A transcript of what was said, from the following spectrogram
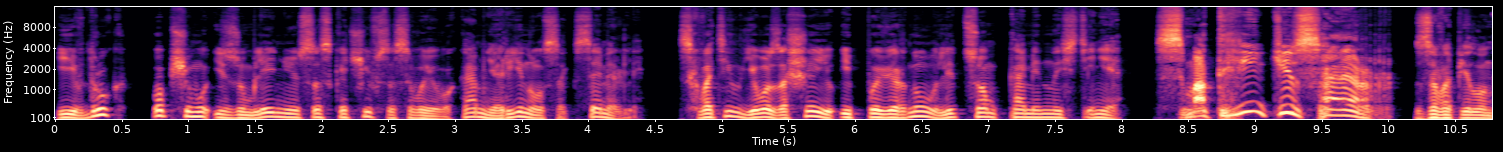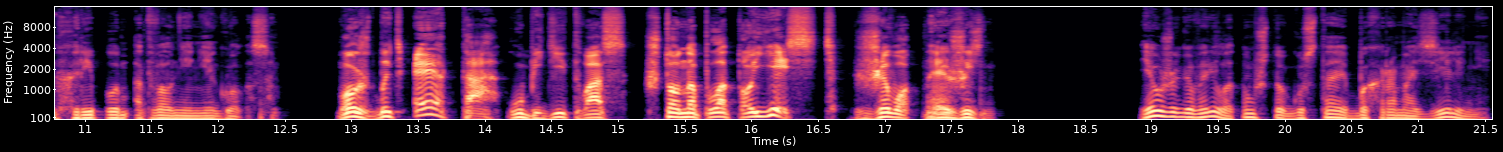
и вдруг, к общему изумлению, соскочив со своего камня, ринулся к Сэмерли, схватил его за шею и повернул лицом к каменной стене. — Смотрите, сэр! — завопил он хриплым от волнения голосом. — Может быть, это убедит вас, что на плато есть животная жизнь? Я уже говорил о том, что густая бахрома зелени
